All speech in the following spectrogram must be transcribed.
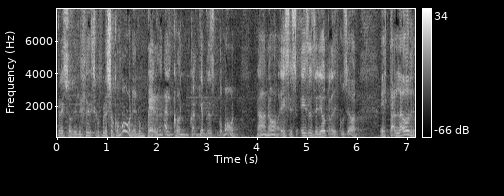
preso, de, preso común, en un penal con cualquier preso común. No, no, esa sería otra discusión. Está al lado de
